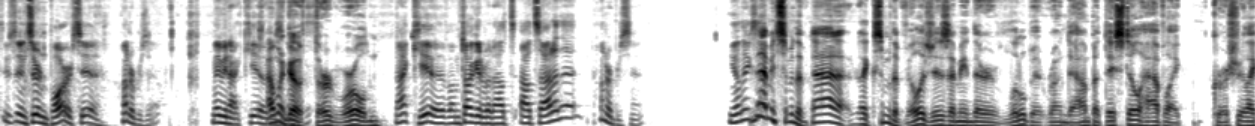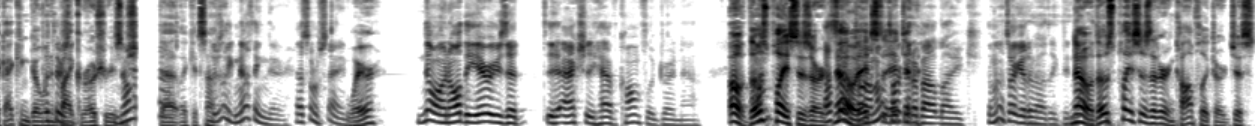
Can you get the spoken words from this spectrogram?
There's- In certain parts, yeah, hundred percent. Maybe not Kiev. I wouldn't go third world. Not Kiev. I'm talking about out, outside of that, hundred percent. You so? I mean, some of the nah, like some of the villages. I mean, they're a little bit run down, but they still have like grocery. Like I can go in and buy groceries and no, shit like that. Like it's not There's like nothing there. That's what I'm saying. where. No, in all the areas that actually have conflict right now. Oh, those places are no. I'm, it's, I'm not it- talking about like I'm not talking about like the no. north. Those places that are in conflict are just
